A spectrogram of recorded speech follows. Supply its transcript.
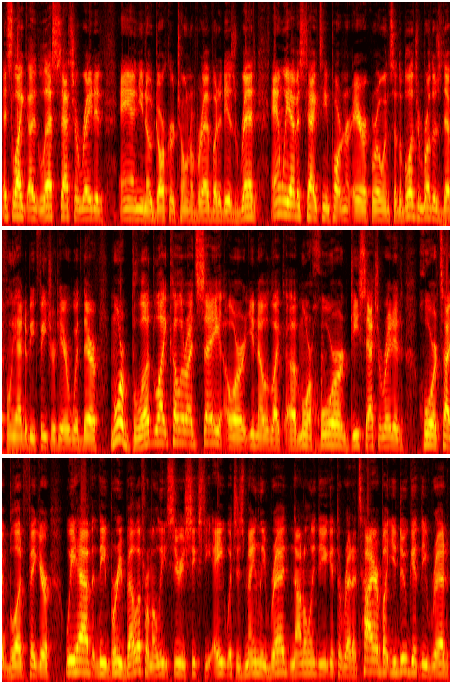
It's like a less saturated and, you know, darker tone of red, but it is red. And we have his tag team partner, Eric Rowan. So the Bludgeon Brothers definitely had to be featured here with their more blood-like color, I'd say, or, you know, like a more horror, desaturated horror-type blood figure. We have the Brie Bella from Elite Series 68, which is mainly red. Not only do you get the red attire, but you do get the red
